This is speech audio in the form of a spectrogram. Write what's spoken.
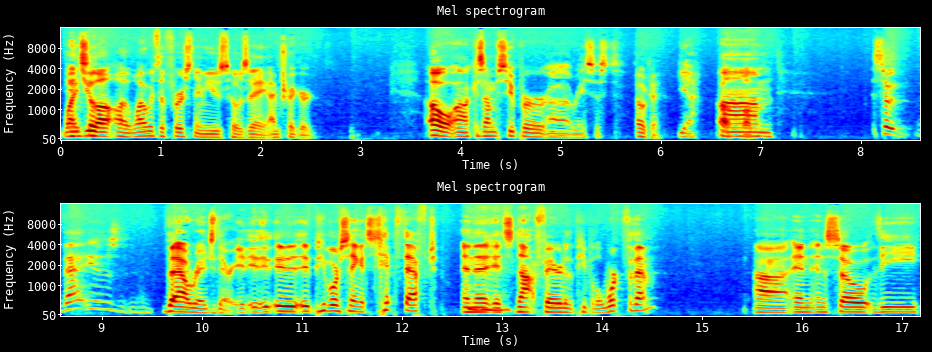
Why did you? so- Uh, uh, why was the first name used Jose? I'm triggered. oh, because I'm super uh, racist. Okay. Yeah. Oh, um, so that is the outrage there. It, it, it, it, people are saying it's tip theft and that it's not fair to the people that work for them. Uh, and and so the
